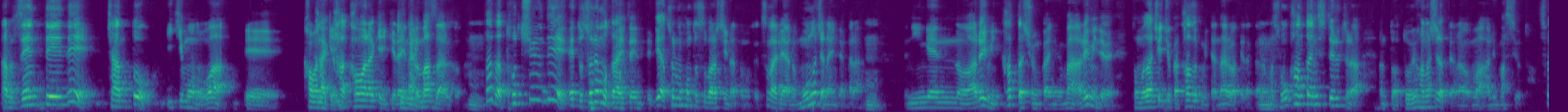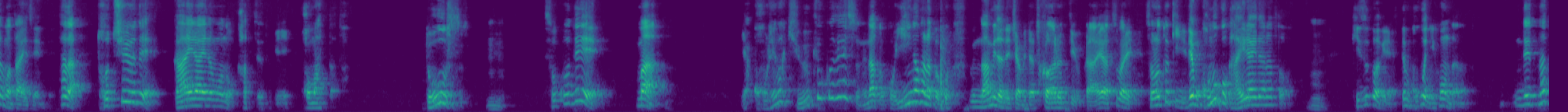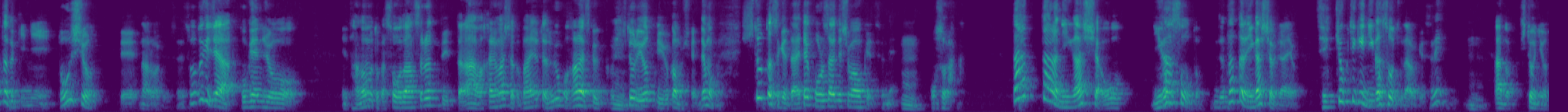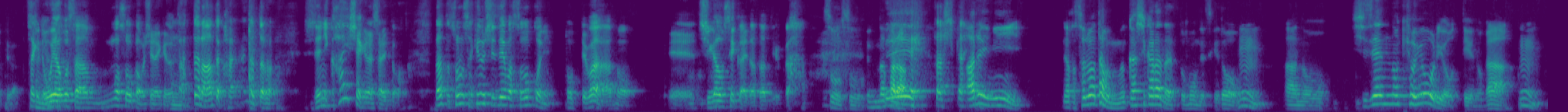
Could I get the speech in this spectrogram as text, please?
あの前提で、ちゃんと生き物は、えー、飼わなきゃいけない。か飼わなきゃいけないっていうのがまずあると。うんただ途中で、えっと、それも大前提。いや、それも本当素晴らしいなと思って。つまり、あの、ものじゃないんだから。うん人間のある意味、勝った瞬間に、まあ、ある意味で友達っていうか家族みたいになるわけだから、うんまあ、そう簡単に捨てるっていうのは、あとはどういう話だったら、まあ、ありますよと。それも大前提。ただ、途中で外来のものを飼ってる時に困ったと。どうする、うんそこで、まあ、いや、これは究極ですね。なんかこう言いながらとこう涙出ちゃうみたいなとこあるっていうか、いや、つまりその時に、でもこの子外来だなと。うん気づくわけじゃない。でもここ日本だなと。で、なった時に、どうしようってなるわけですね。その時じゃあ保健所に頼むとか相談するって言ったら、ああ、わかりましたと。場合によってはよくわからないですけど、うん引き取るよって言うかもしれない。でも、引き取った先は大体殺されてしまうわけですよね。うん。おそらく。だったら逃がしちゃおう。逃がそうと。でだったら逃がしちゃうじゃないよ。積極的に逃がそうってなるわけですね。うんあの、人によっては。さっきの親御さんもそうかもしれないけど、うんだったらあんた帰らないんだったら自然に返してあげなさいと。だってその先の自然はその子にとっては、あの、えー違う世界だったっていうか。そうそう。だから、ね確かに。ある意味、なんかそれは多分昔からだと思うんですけど、うん。あの、自然の許容量っていうのが、うん。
